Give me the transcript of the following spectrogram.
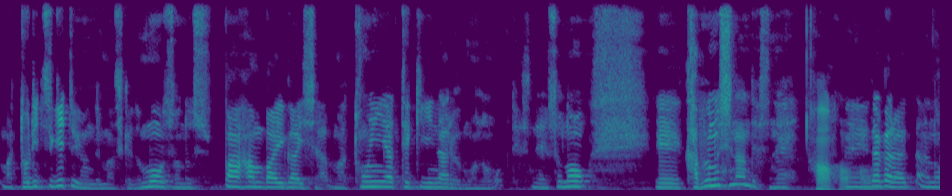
まあ、取り次ぎと呼んでますけどもその出版販売会社、まあ、問屋的なるものですね。その、えー株主なんですね。はあはあはあ。えーだから、あの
